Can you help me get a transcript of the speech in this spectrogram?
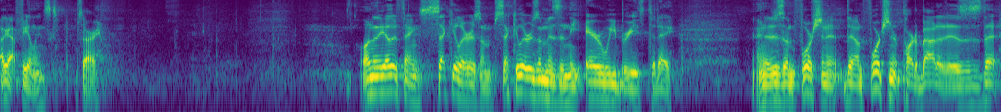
I got feelings. Sorry. One of the other things, secularism. Secularism is in the air we breathe today. And it is unfortunate. The unfortunate part about it is, is that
